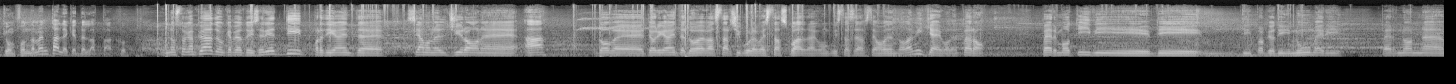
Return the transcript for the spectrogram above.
che è un fondamentale, che dell'attacco. Il nostro campionato è un campionato di Serie D, praticamente siamo nel girone A, dove teoricamente doveva starci pure questa squadra con cui stasera stiamo vedendo l'amichevole, però per motivi di, di, proprio di numeri per non eh,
